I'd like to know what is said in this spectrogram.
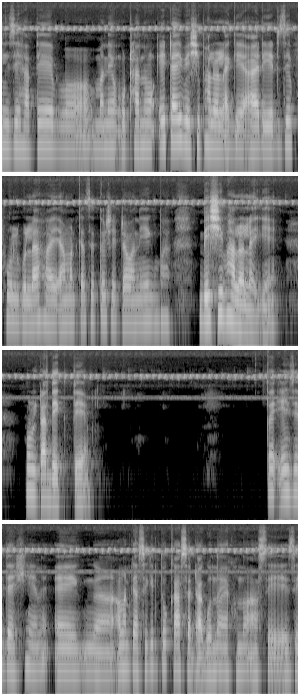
নিজে হাতে মানে ওঠানো এটাই বেশি ভালো লাগে। আর এর যে ফুলগুলা হয়, আমার কাছে তো সেটা অনেক বেশি ভালো লাগে ফুলটা দেখতে। তো এই যে দেখেন আমার কাছে কিন্তু কাঁচা ড্রাগনও এখনও আছে। যে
